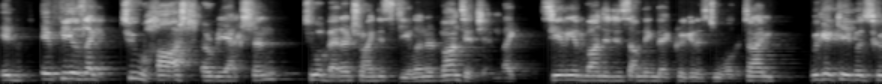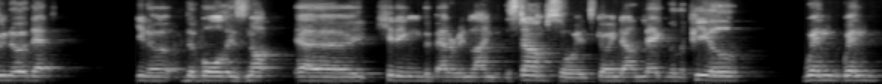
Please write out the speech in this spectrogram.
it it feels like too harsh a reaction to a batter trying to steal an advantage. And like stealing advantage is something that cricketers do all the time. Wicket keepers who know that you know the ball is not uh, hitting the batter in line with the stumps or it's going down leg will appeal when when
